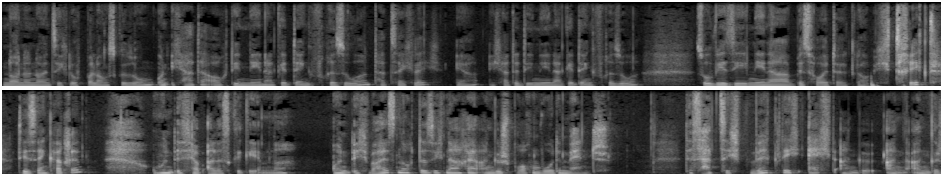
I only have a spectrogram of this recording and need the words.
99 Luftballons gesungen und ich hatte auch die Nena Gedenkfrisur tatsächlich. Ja, ich hatte die Nena Gedenkfrisur, so wie sie Nena bis heute, glaube ich, trägt, die Sängerin. Und ich habe alles gegeben, ne? Und ich weiß noch, dass ich nachher angesprochen wurde, Mensch, das hat sich wirklich echt ange, ange, ange,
